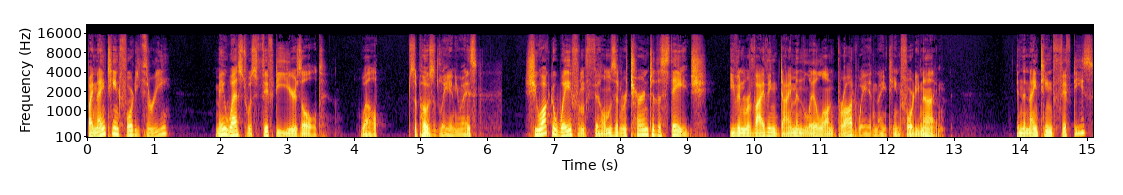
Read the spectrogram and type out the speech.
By 1943, Mae West was 50 years old. Well, supposedly, anyways. She walked away from films and returned to the stage, even reviving Diamond Lil on Broadway in 1949. In the 1950s,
